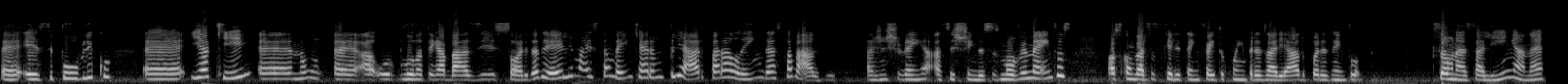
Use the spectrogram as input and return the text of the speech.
é, esse público. É, e aqui é, não, é, a, o Lula tem a base sólida dele, mas também quer ampliar para além desta base a gente vem assistindo esses movimentos. As conversas que ele tem feito com o empresariado, por exemplo, são nessa linha, né?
